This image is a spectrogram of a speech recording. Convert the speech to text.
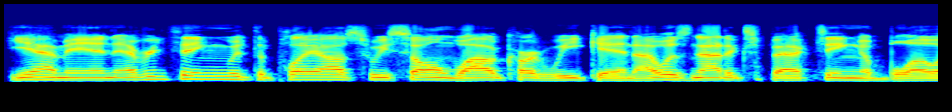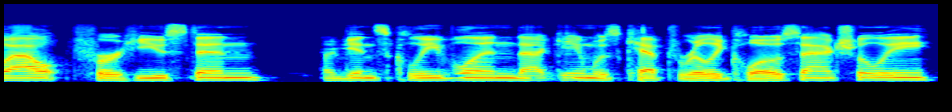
Yeah, man. Everything with the playoffs we saw in Wild Card Weekend, I was not expecting a blowout for Houston against Cleveland. That game was kept really close, actually.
